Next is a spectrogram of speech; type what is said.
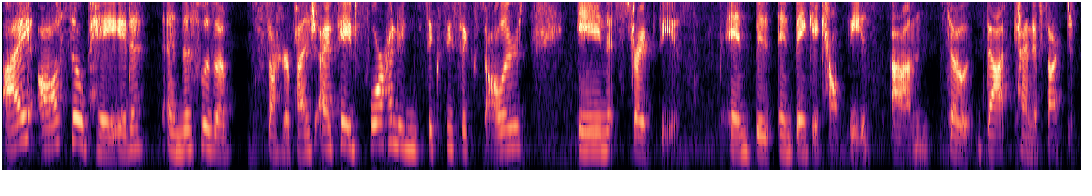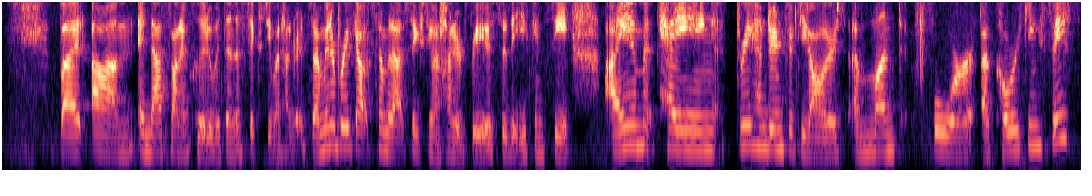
I also paid, and this was a sucker punch, I paid $466 in Stripe fees, in, in bank account fees. Um, so that kind of sucked. But um, and that's not included within the 6100 so i'm going to break out some of that 6100 for you so that you can see. I am paying $350 a month for a co-working space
